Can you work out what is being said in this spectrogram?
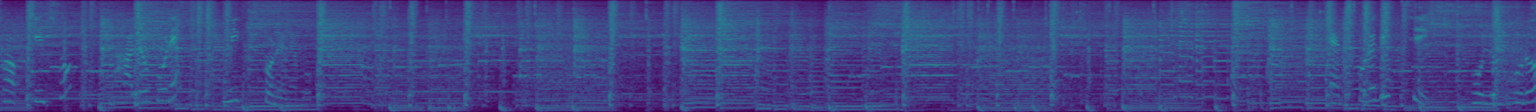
সব কিছু ভালো করে মিক্স করে নেব। হলুদ গুঁড়ো,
